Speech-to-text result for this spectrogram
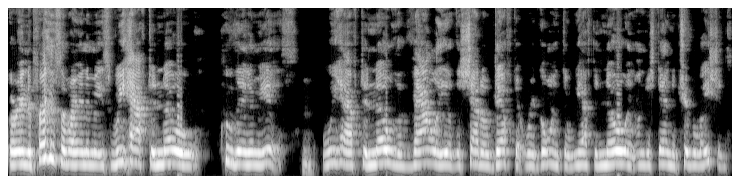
or in the presence of our enemies, we have to know who the enemy is. Hmm. We have to know the valley of the shadow of death that we're going through. We have to know and understand the tribulations.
